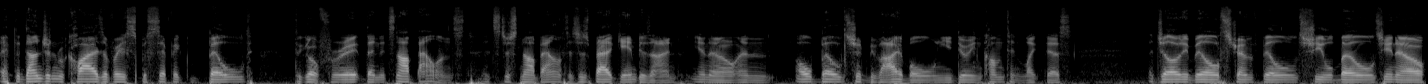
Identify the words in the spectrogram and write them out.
if the dungeon requires a very specific build to go for it then it's not balanced it's just not balanced it's just bad game design you know and all builds should be viable when you're doing content like this agility builds, strength builds, shield builds, you know,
